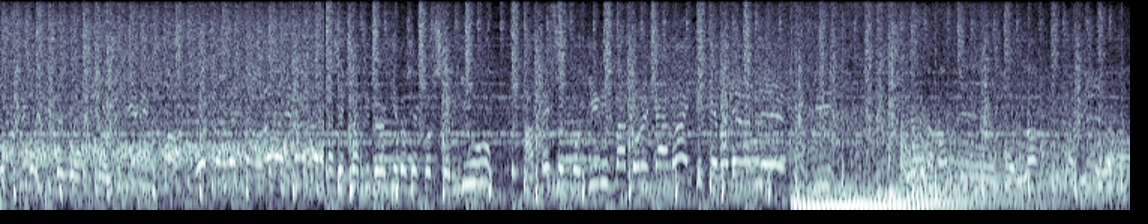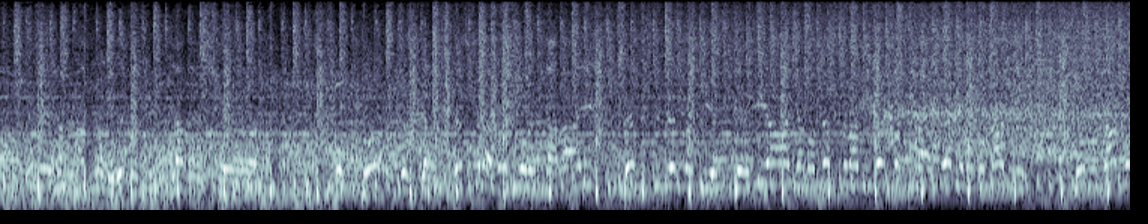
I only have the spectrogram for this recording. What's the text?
Ο Τσίγος στην περιοχή. Το γύρισμα. Ο Τορενγκαράη. Φτάσε έξω από την περιοχή δώσε στον Σεργίου. Αμέσως το γύρισμα. Τορενγκαράη και κεφαλιά για την Εθνική. Πρέπει να πάμε πολλά να πίσω για να πούμε. Είχαμε ένα 2-0 το 2008, το 2004. Στην περιοχή. Ευκαιρία για το 4-0 στο πλασέ και θα το κάνει. Με Λουκάκο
